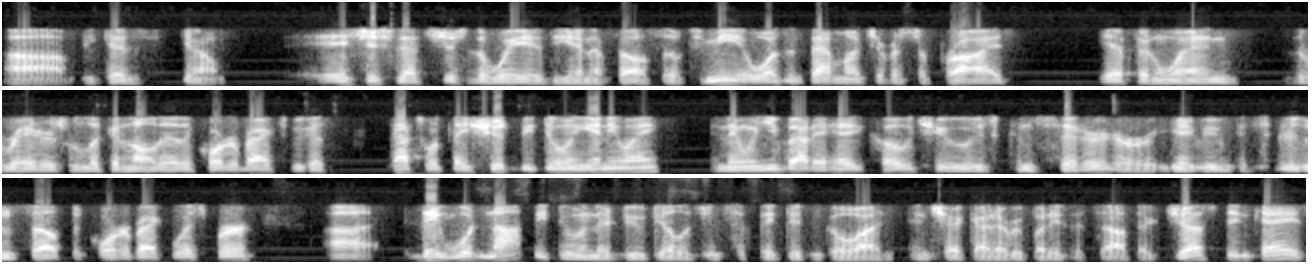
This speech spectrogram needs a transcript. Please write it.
Uh, because you know, it's just that's just the way of the NFL. So to me, it wasn't that much of a surprise if and when the Raiders were looking at all the other quarterbacks because that's what they should be doing anyway. And then when you've got a head coach who is considered, or maybe even considers himself the quarterback whisperer, uh, they would not be doing their due diligence if they didn't go out and check out everybody that's out there, just in case.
